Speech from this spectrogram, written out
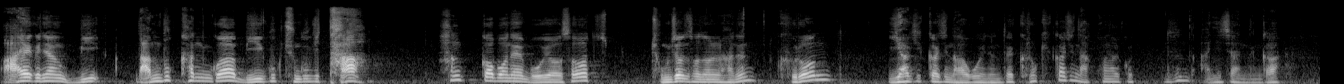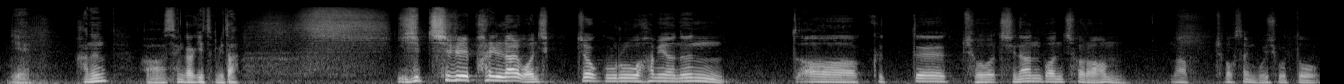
아예 그냥 미, 남북한과 미국, 중국이 다 한꺼번에 모여서 종전 선언을 하는 그런 이야기까지 나오고 있는데 그렇게까지 낙관할 것은 아니지 않는가 예 하는 어, 생각이 듭니다. 27일 8일 날 원칙적으로 하면은 어 그때 저 지난번처럼 막조 박사님 모시고 또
